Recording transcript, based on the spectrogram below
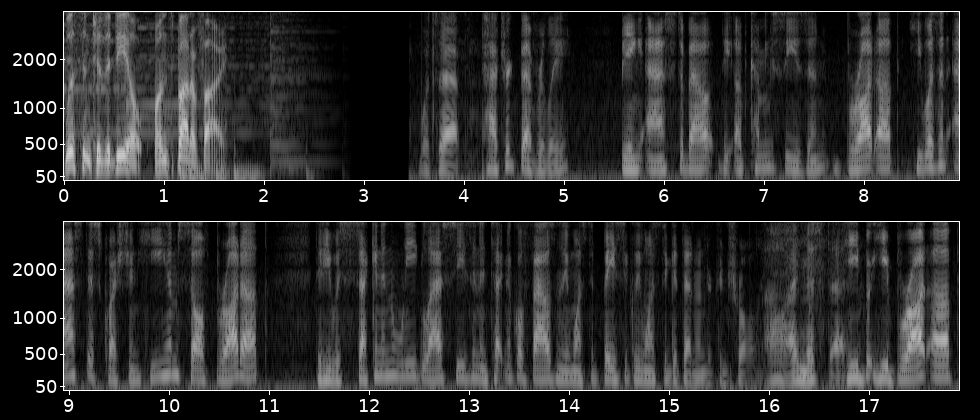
Listen to The Deal on Spotify. What's that? Patrick Beverley being asked about the upcoming season brought up he wasn't asked this question he himself brought up that he was second in the league last season in technical fouls and he wants to basically wants to get that under control Oh, I missed that. he he brought up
